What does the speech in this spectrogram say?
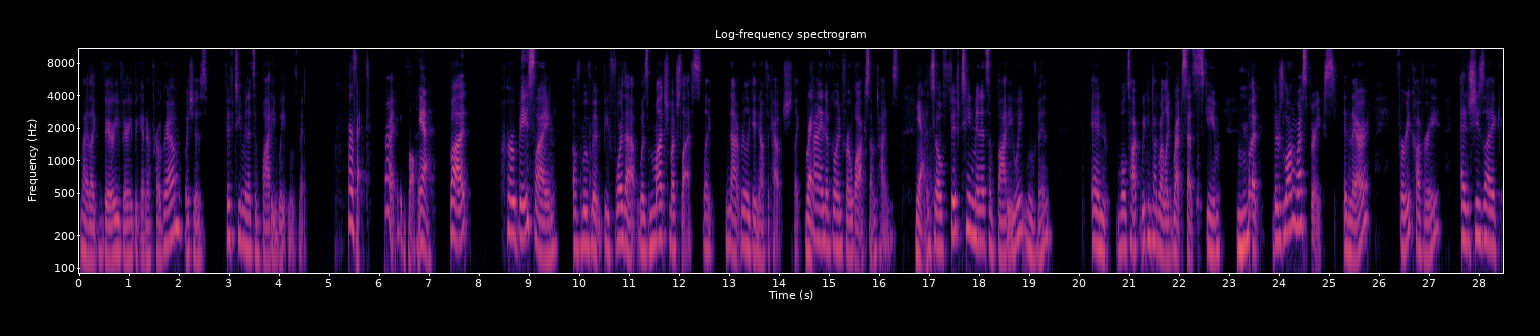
my like very, very beginner program, which is 15 minutes of body weight movement. Perfect. Right. Beautiful. Yeah. But her baseline of movement before that was much, much less, like not really getting off the couch, like Right. kind of going for a walk sometimes. Yeah. And so 15 minutes of body weight movement. And we'll talk, we can talk about like rep sets scheme, Mhm. but there's long rest breaks in there for recovery. And she's like,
